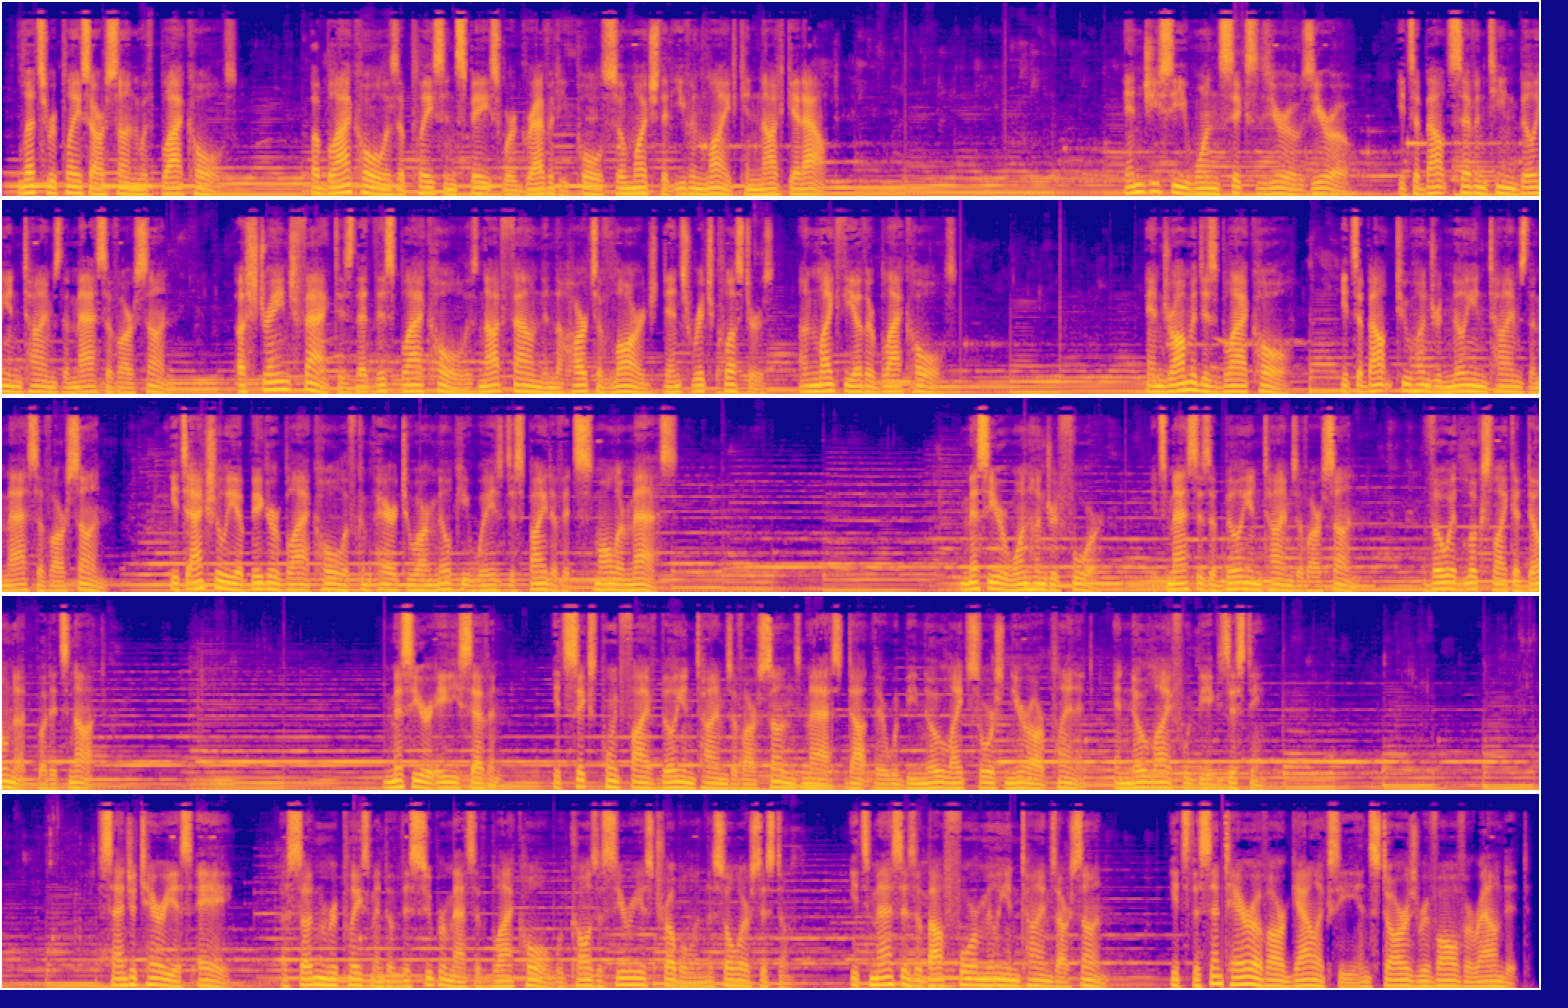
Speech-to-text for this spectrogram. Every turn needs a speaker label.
Speaker 1: Let's replace our sun with black holes. A black hole is a place in space where gravity pulls so much that even light cannot get out. NGC 1600. It's about 17 billion times the mass of our Sun. A strange fact is that this black hole is not found in the hearts of large dense rich clusters, unlike the other black holes. Andromeda's black hole. It's about 200 million times the mass of our Sun. It's actually a bigger black hole if compared to our Milky Ways despite of its smaller mass. Messier 104. Its mass is a billion times of our Sun. Though it looks like a donut but it's not. Messier 87. It's 6.5 billion times of our Sun's mass. There would be no light source near our planet, and no life would be existing. Sagittarius A. A sudden replacement of this supermassive black hole would cause a serious trouble in the solar system. Its mass is about 4 million times our Sun. It's the center of our galaxy and stars revolve around it.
